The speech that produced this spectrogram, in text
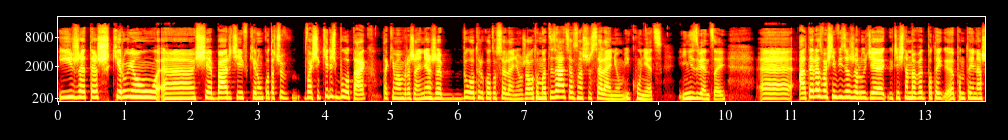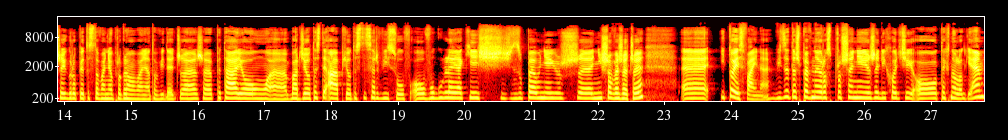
i że też kierują e, się bardziej w kierunku, znaczy właśnie kiedyś było tak, takie mam wrażenie, że było tylko to selenium, że automatyzacja znaczy selenium i koniec i nic więcej. E, a teraz właśnie widzę, że ludzie gdzieś tam nawet po tej, po tej naszej grupie testowania oprogramowania to widać, że, że pytają bardziej o testy API, o testy serwisów, o w ogóle jakieś zupełnie już niszowe rzeczy. E, I to jest fajne. Widzę też pewne rozproszenie, jeżeli chodzi o technologię.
